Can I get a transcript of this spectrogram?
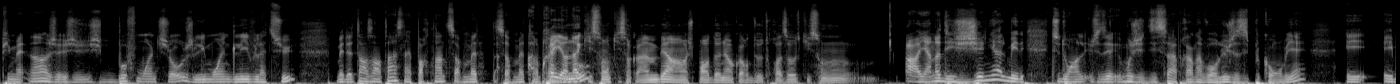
Puis maintenant, je, je- je bouffe moins de choses, je lis moins de livres là-dessus. Mais de temps en temps, c'est important de se remettre, se remettre un peu Après, il y en a qui sont, qui sont quand même bien. hein. Je peux en donner encore deux, trois autres qui sont. Ah, il y en a des géniales, mais tu dois en- je veux dire, moi, j'ai dit ça après en avoir lu je sais plus combien. Et, et,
